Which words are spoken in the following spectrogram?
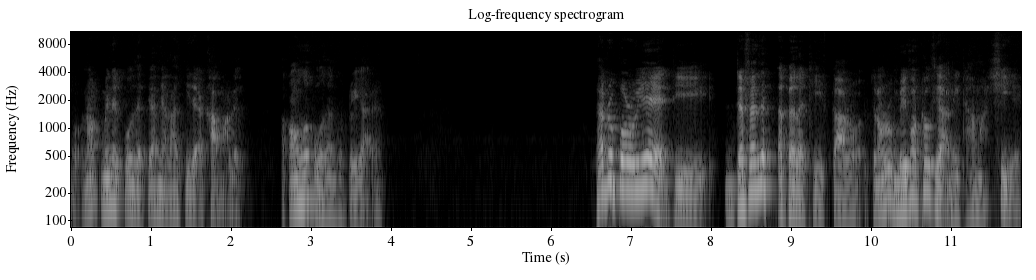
ပေါ့နော်မိနစ်60ပြန်ပြန်လိုက်ကြည့်တဲ့အခါမှာလေအကောင်းဆုံးပုံစံကိုတွေ့ရတယ် Pedro Porro ရဲ့ဒီ defensive abilities ကတော့ကျွန်တော်တို့မေခွန်ထုတ်စရာအနေထားမှာရှိတယ်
